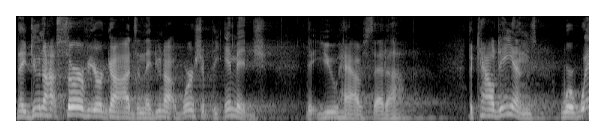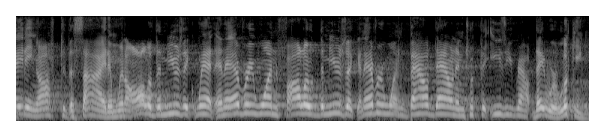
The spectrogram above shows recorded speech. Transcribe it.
They do not serve your gods and they do not worship the image that you have set up. The Chaldeans were waiting off to the side, and when all of the music went and everyone followed the music and everyone bowed down and took the easy route, they were looking.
